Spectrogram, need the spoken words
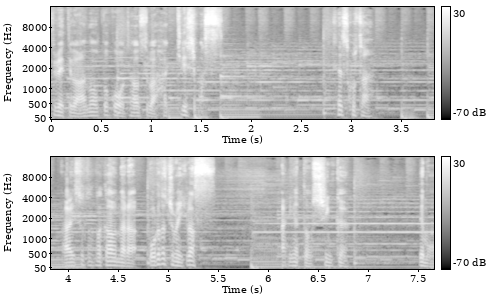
すべてはあの男を倒せばはっきりします。テスコさん、あいつと戦うなら俺たちも行きます。ありがとう、シンくん。でも、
